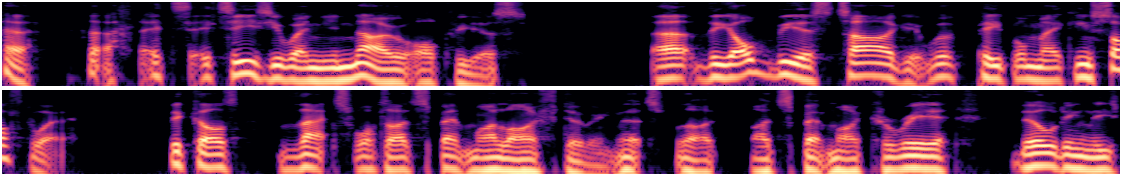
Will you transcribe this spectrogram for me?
it's it's easy when you know obvious. Uh, the obvious target were people making software because that's what I'd spent my life doing. That's what I'd spent my career building these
